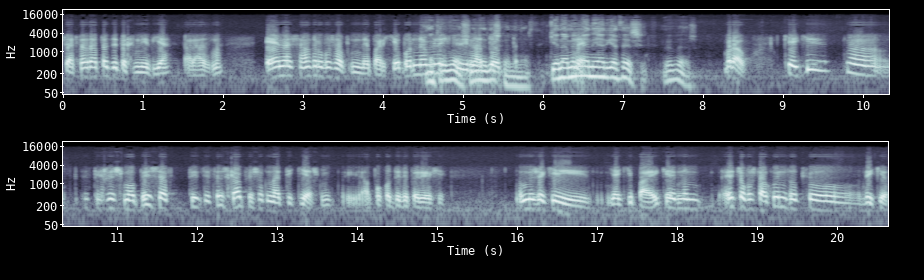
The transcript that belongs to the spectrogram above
σε αυτά τα πέντε παιχνίδια, παράδειγμα, ένας άνθρωπος από την επαρχία μπορεί να μην έχει Ακριβώς, τη είναι δυνατότητα. δύσκολο να έρθει. Και να μην Ναι. μένει άδεια θέση. Βεβαίως. Μπράβο. Και εκεί να τη χρησιμοποιήσει αυτή τη θέση κάποιος από την Αττική, ας πούμε, ή από κοντινή περιοχή. Νομίζω εκεί, για εκεί πάει και νομ- έτσι όπως το ακούω είναι το πιο δίκαιο.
